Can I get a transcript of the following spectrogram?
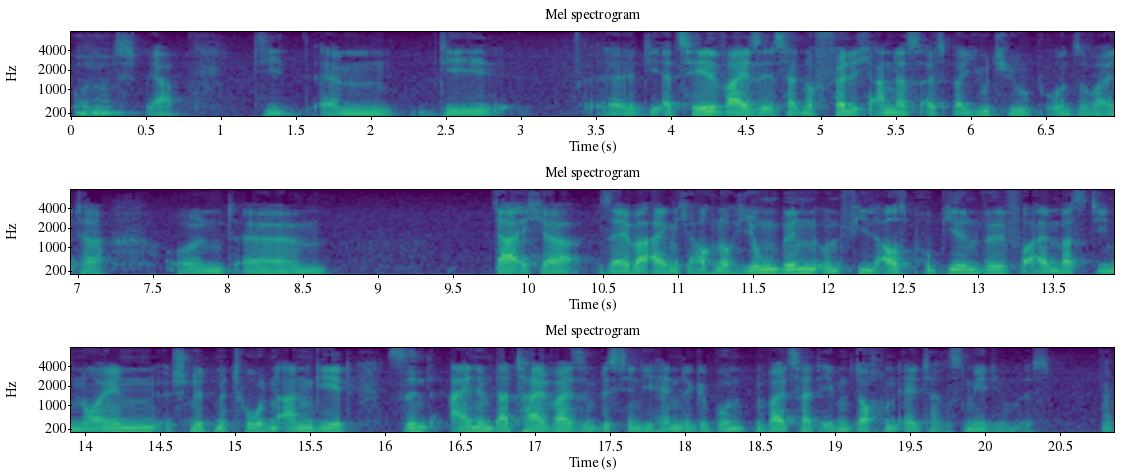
Und ja, die, ähm, die, äh, die Erzählweise ist halt noch völlig anders als bei YouTube und so weiter. Und ähm, da ich ja selber eigentlich auch noch jung bin und viel ausprobieren will, vor allem was die neuen Schnittmethoden angeht, sind einem da teilweise ein bisschen die Hände gebunden, weil es halt eben doch ein älteres Medium ist. Ja.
